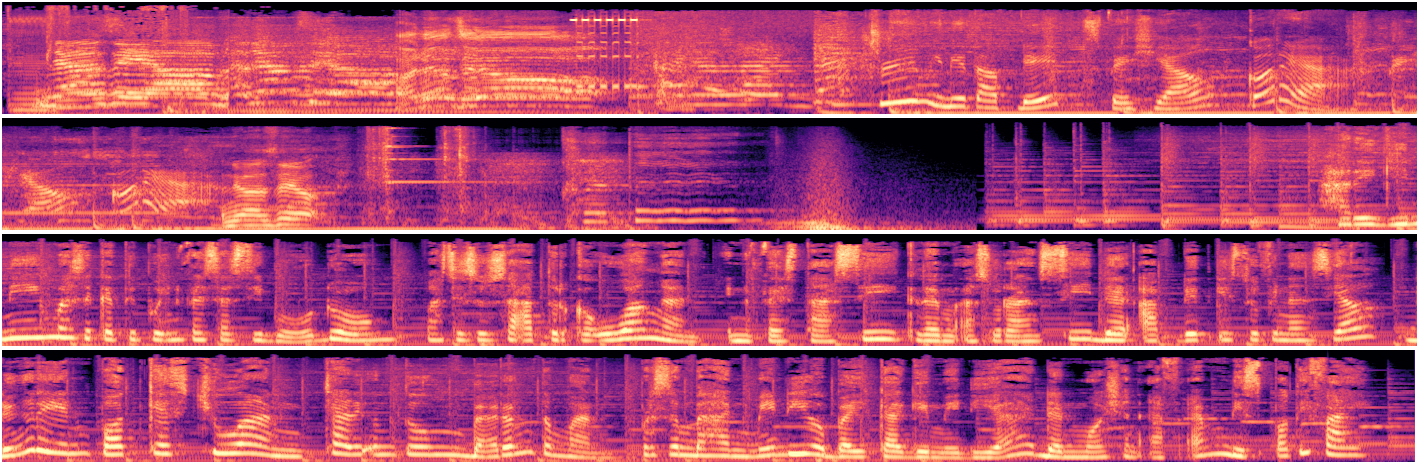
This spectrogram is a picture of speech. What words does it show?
안녕하세요. 안녕하세요. 안녕하세요. 3 Minute Update spesial Korea. 안녕하세요. Hari gini masih ketipu investasi bodong, masih susah atur keuangan, investasi, klaim asuransi, dan update isu finansial? Dengerin podcast cuan, cari untung bareng teman. Persembahan Media by KG Media dan Motion FM di Spotify.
